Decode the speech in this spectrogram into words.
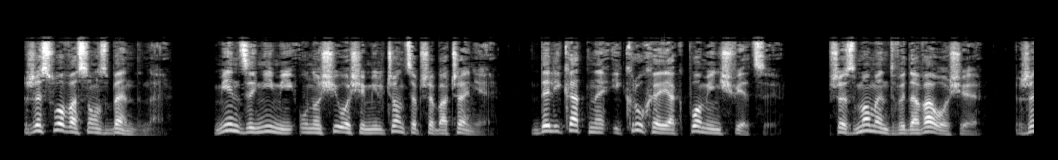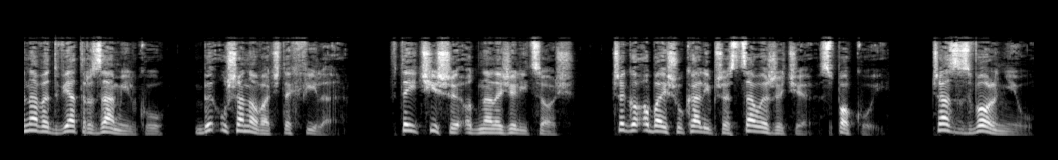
że słowa są zbędne. Między nimi unosiło się milczące przebaczenie, delikatne i kruche jak płomień świecy. Przez moment wydawało się, że nawet wiatr zamilkł, by uszanować tę chwilę. W tej ciszy odnalezieli coś, czego obaj szukali przez całe życie spokój. Czas zwolnił,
